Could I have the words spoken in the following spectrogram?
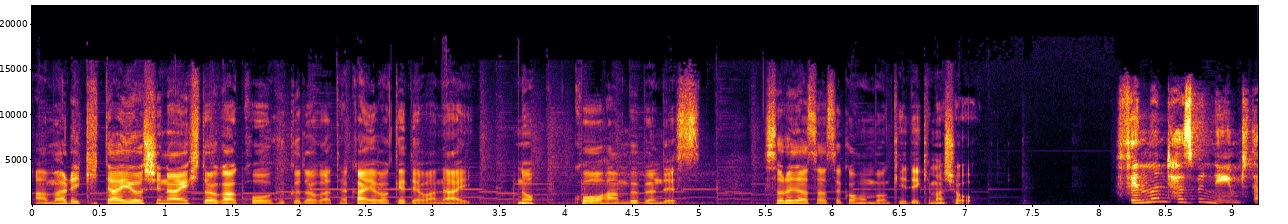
あまり期待をしない人が幸福度が高いわけではないの後半部分です。それでは早速本文を聞いていきましょう。Finland has been named the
